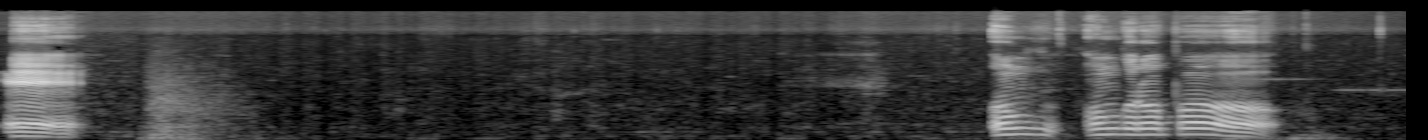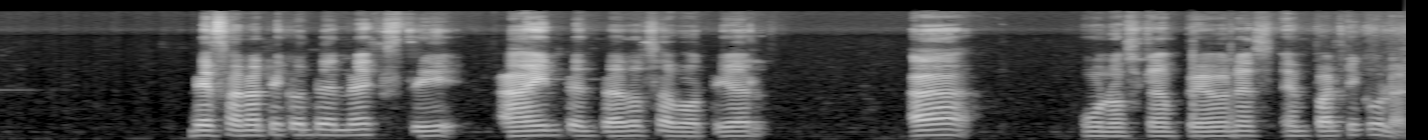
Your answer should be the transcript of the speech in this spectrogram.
eh, un, un grupo de fanáticos de NXT ha intentado sabotear a unos campeones en particular.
